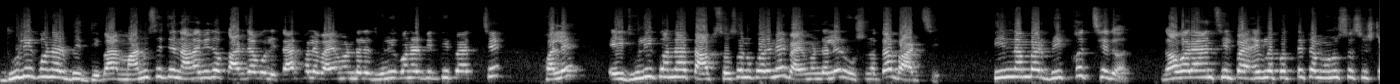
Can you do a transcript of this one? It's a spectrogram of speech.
ধূলিকণার বৃদ্ধি বা মানুষের যে নানাবিধ কার্যাবলী, তার ফলে বায়ুমণ্ডলে ধূলিকণার বৃদ্ধি পাচ্ছে, ফলে এই ধূলিকণা তাপ শোষণ করে নেয় বায়ুমণ্ডলের উষ্ণতা বাড়ছে। তিন নাম্বার বৃক্ষচ্ছেদন, নগরায়ন, শিল্পায়ন, এগুলো প্রত্যেকটা মনুষ্য সৃষ্ট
